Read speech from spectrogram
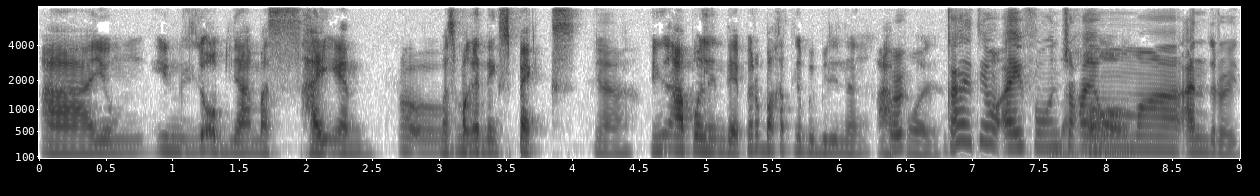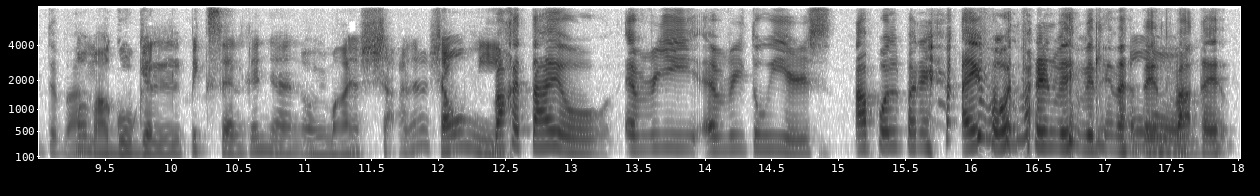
ah yung yung loob niya mas high-end, Oo. mas magandang specs. yeah. Yung Apple hindi, pero bakit ka bibili ng Apple? Kahit yung iPhone, Diba? tsaka yung Oo. mga Android, diba? Oh, mga Google Pixel ganyan o yung mga Xia- ano, Xiaomi. Bakit tayo, every every two years, Apple pa rin, iPhone pa rin bibili natin. Oo. Bakit?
